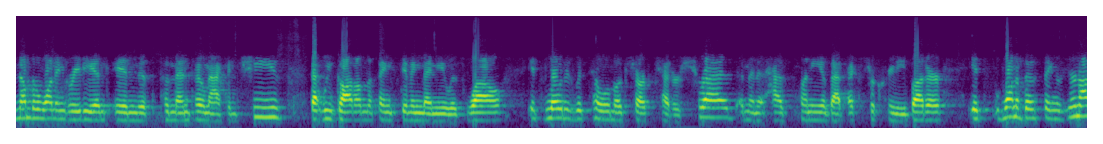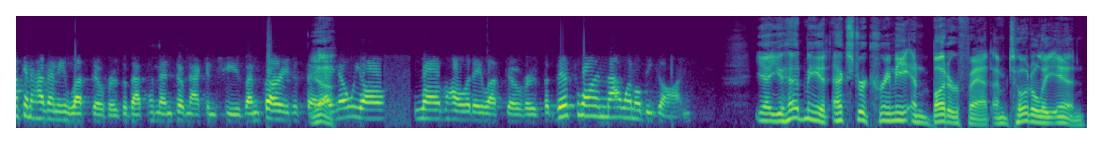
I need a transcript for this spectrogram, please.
number one ingredient in this pimento mac and cheese that we've got on the Thanksgiving menu as well. It's loaded with Tillamook sharp cheddar shreds, and then it has plenty of that extra creamy butter. It's one of those things, you're not going to have any leftovers of that pimento mac and cheese. I'm sorry to say. Yeah. I know we all love holiday leftovers, but this one, that one will be gone. Yeah, you had me at extra creamy and butter fat. I'm totally in.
